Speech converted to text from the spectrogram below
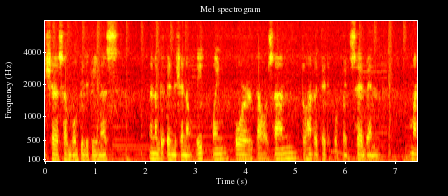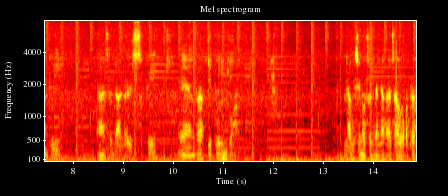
siya sa buong Pilipinas na nag-earn siya ng 8,4,234.7 monthly uh, sa dollars okay? And roughly tool ko lagi sinusundan ng asawa ko to.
